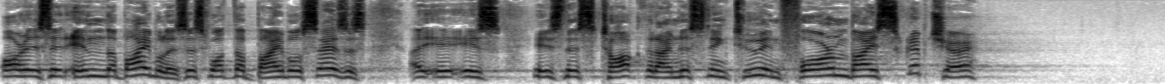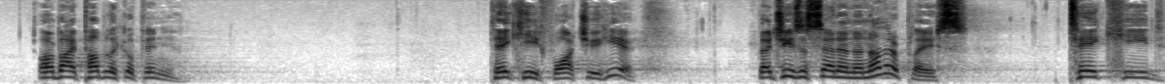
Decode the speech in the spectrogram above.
Or is it in the Bible? Is this what the Bible says? Is, uh, is, is this talk that I'm listening to informed by Scripture or by public opinion? Take heed what you hear. But Jesus said in another place, take heed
